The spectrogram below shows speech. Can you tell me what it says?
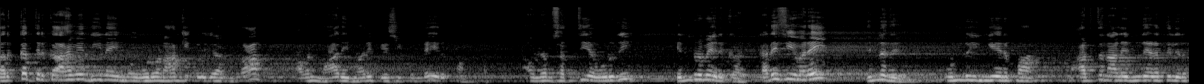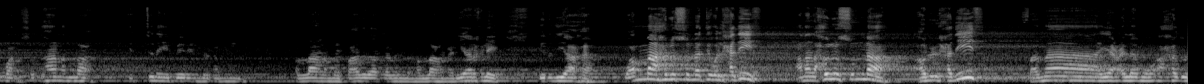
தர்க்கத்திற்காகவே தீனை ஒருவன் ஆக்கிக் கொள்கிறான் என்றால் அவன் மாறி மாறி பேசிக்கொண்டே இருப்பான் அவனிடம் சத்திய உறுதி என்றுமே இருக்காது. கடைசி வரை என்னது ஒன்று இங்கே இருப்பான் அடுத்த நாள் இந்த இடத்தில் இருப்பான். சுல்தான் அல்லாஹ் எத்தனை பேர் என்று நம்பி அல்லாஹ் நம்மை பாதுகாக்க வேண்டும். அல்லாஹ் நடிகார்களே இறுதியாக வம்மா அஹ்லு சுன்னத்தி வல் ஹதீஸ். ஆனால் அஹ்லு சுன்னா அஹ்லுல் ஹதீஸ் ஃபமா யஅலமு அஹது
